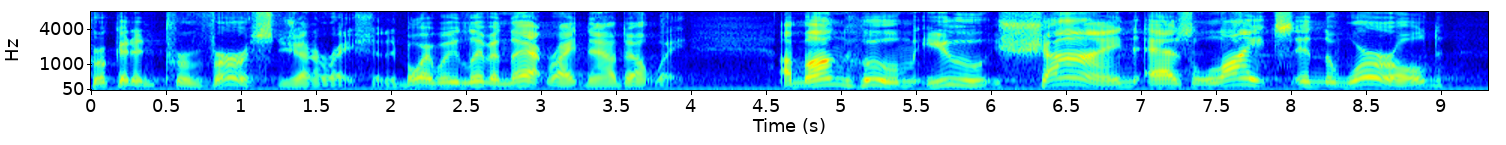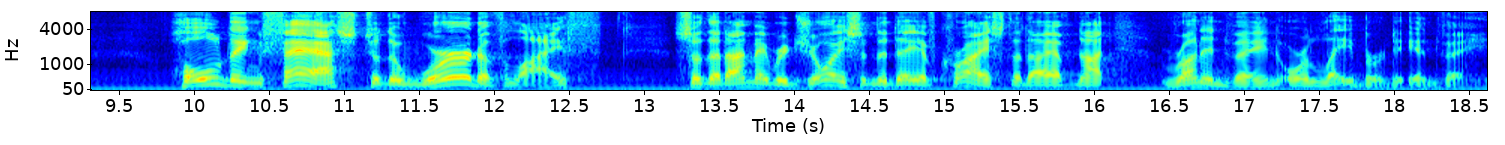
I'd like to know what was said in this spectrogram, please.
crooked and perverse generation. And boy, we live in that right now, don't we? Among whom you shine as lights in the world, holding fast to the word of life, so that I may rejoice in the day of Christ that I have not run in vain or labored in vain.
